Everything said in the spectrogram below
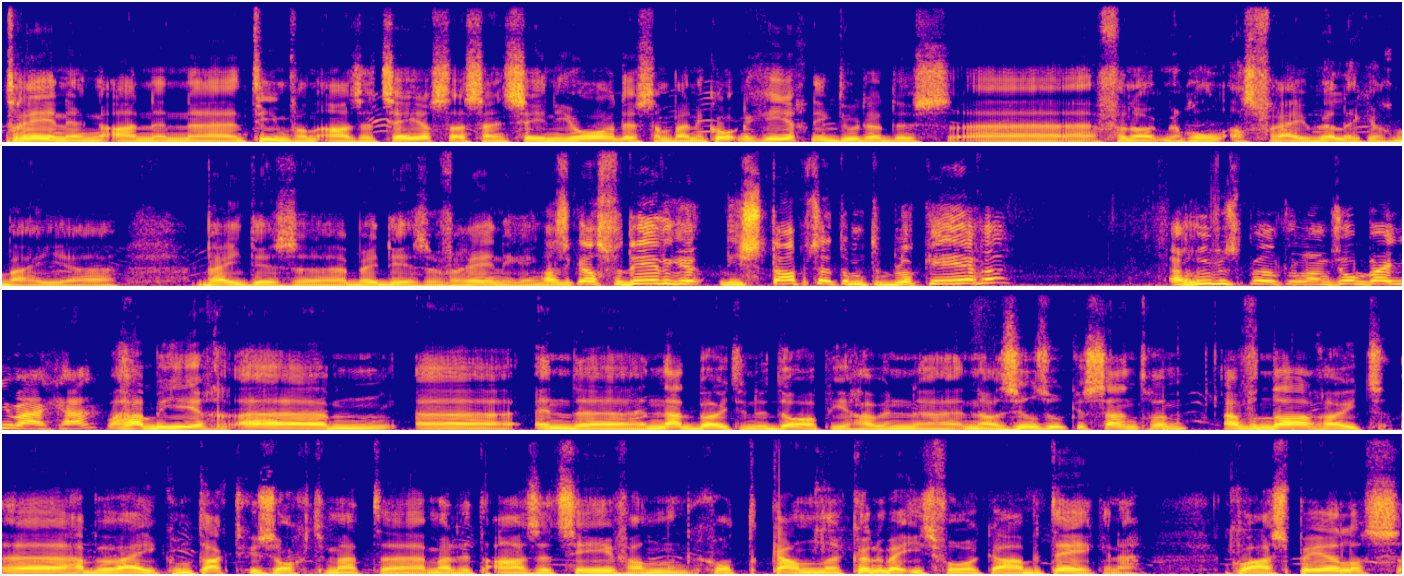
training aan een, een, team van AZC'ers, dat zijn senioren, dus dan ben ik ook nog hier. Ik doe dat dus vanuit mijn rol als vrijwilliger bij, bij, deze, bij deze vereniging. Als ik als verdediger die stap zet om te blokkeren, en Ruben speelt er langsop, ben je weg hè? We hebben hier uh, uh, in de, net buiten het dorp hier hebben een, een asielzoekerscentrum. En van daaruit uh, hebben wij contact gezocht met, met het AZC van God, kan, kunnen wij iets voor elkaar betekenen? Qua spelers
